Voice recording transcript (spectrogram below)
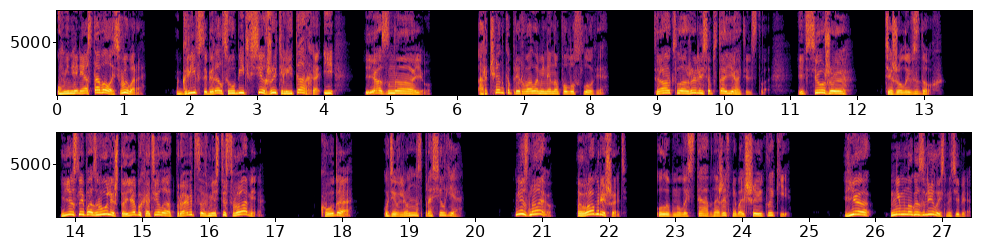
У меня не оставалось выбора. Гриф собирался убить всех жителей Тарха и... «Я знаю!» Арчанка прервала меня на полусловие. «Так сложились обстоятельства. И все же...» Тяжелый вздох. «Если позволишь, то я бы хотела отправиться вместе с вами». «Куда?» — удивленно спросил я. «Не знаю. Вам решать», — улыбнулась та, обнажив небольшие клыки. «Я Немного злилась на тебя,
